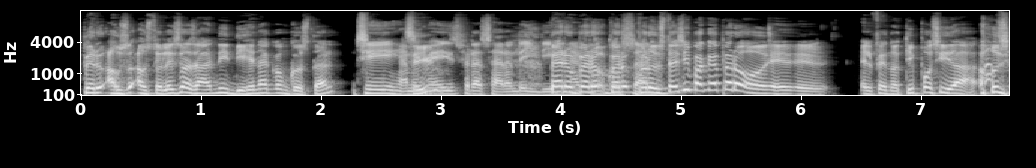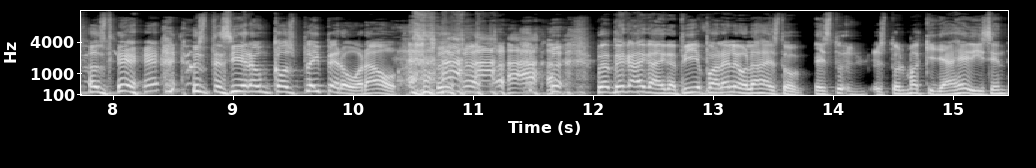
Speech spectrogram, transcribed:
pero ¿a us- a usted le disfrazaban de indígena con costal? sí, a mí ¿Sí? me disfrazaron de indígena. Pero, pero, con pero, costal. pero usted sí para qué, pero eh, eh, el fenotipo sí da. O sea, usted, usted sí era un cosplay, pero bravo. venga, venga, venga, pille, párale bolas a esto. Esto, esto el maquillaje, dicen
